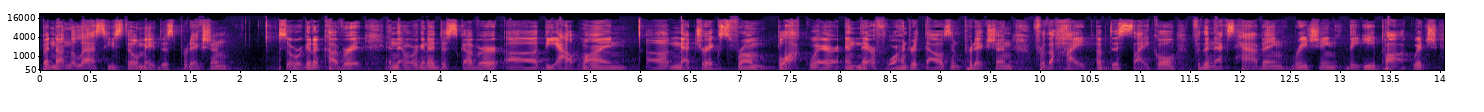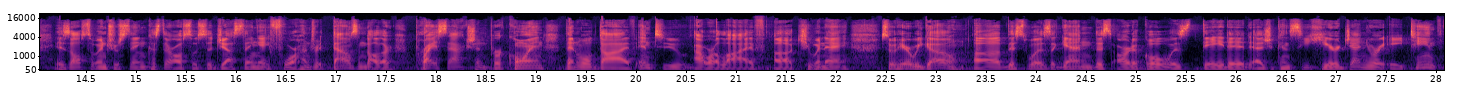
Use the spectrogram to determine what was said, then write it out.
but nonetheless, he still made this prediction. So we're going to cover it, and then we're going to discover uh, the outline uh, metrics from Blockware and their 400,000 prediction for the height of this cycle for the next halving, reaching the epoch, which is also interesting because they're also suggesting a $400,000 price action per coin. Then we'll dive into our live uh, Q&A. So here we go. Uh, this was, again, this article was dated, as you can see here, January 18th,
